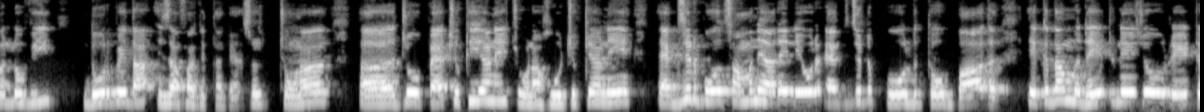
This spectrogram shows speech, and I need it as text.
ਵੱਲੋਂ ਵੀ 2 ਰੁਪਏ ਦਾ ਇਜ਼ਾਫਾ ਕੀਤਾ ਗਿਆ। ਸੋ ਚੋਣਾਂ ਅ, ਜੋ ਪੈ ਚੁੱਕੀਆਂ ਨੇ ਚੋਣਾਂ ਹੋ ਚੁੱਕੀਆਂ ਨੇ ਐਗਜ਼ਿਟ ਪੋਲ ਸਾਹਮਣੇ ਆ ਰਹੇ ਨੇ ਔਰ ਐਗਜ਼ਿਟ ਪੋਲ ਤੋਂ ਬਾਅਦ ਇੱਕਦਮ ਰੇਟ ਨੇ ਜੋ ਰੇਟ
